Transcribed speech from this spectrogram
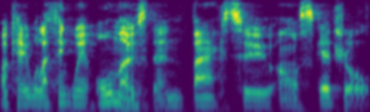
Okay, well, I think we're almost then back to our schedule.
